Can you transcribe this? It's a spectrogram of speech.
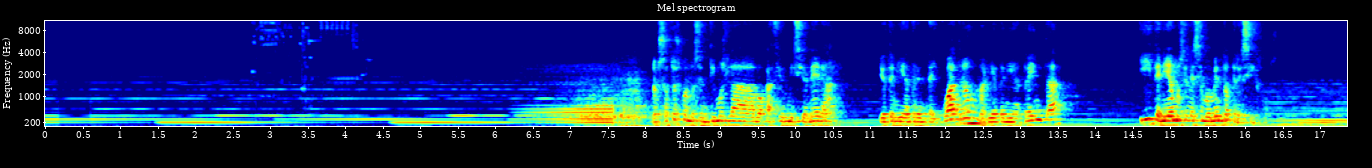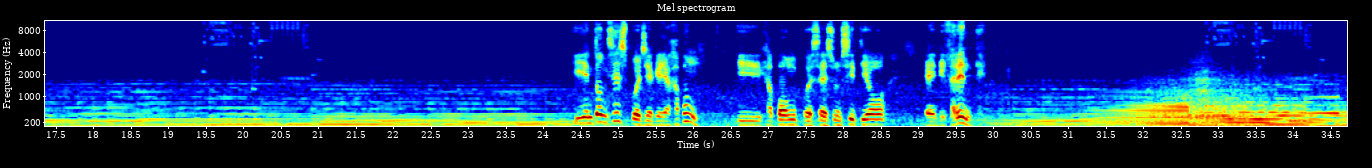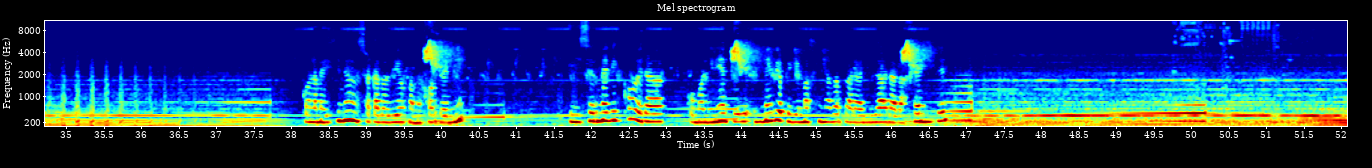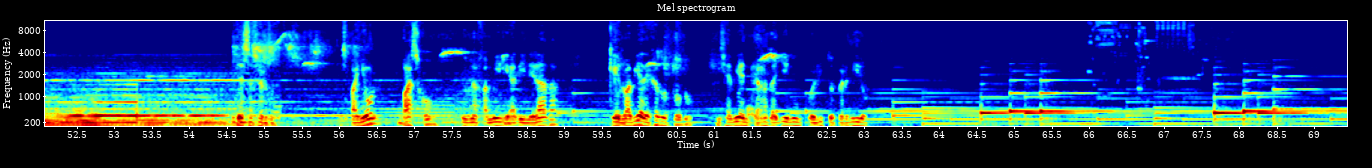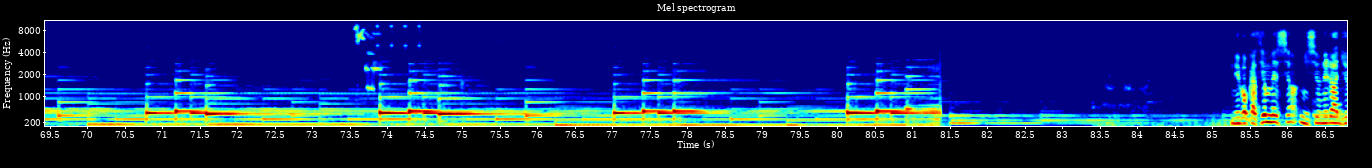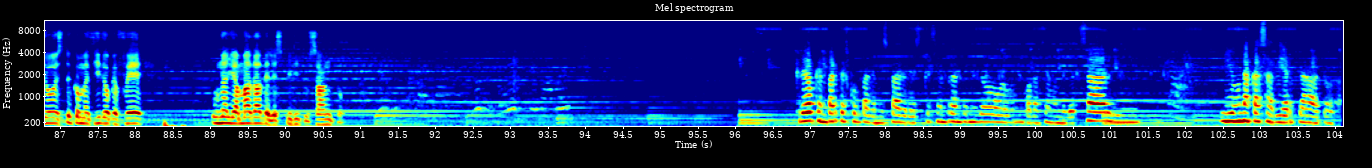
Cuando sentimos la vocación misionera, yo tenía 34, María tenía 30 y teníamos en ese momento tres hijos. Y entonces pues llegué a Japón. Y Japón pues es un sitio eh, diferente. La medicina ha sacado Dios lo mejor de mí. Y ser médico era como el medio que yo imaginaba para ayudar a la gente. de sacerdote, español, vasco, de una familia adinerada, que lo había dejado todo y se había enterrado allí en un pueblito perdido. Vocación misionera yo estoy convencido que fue una llamada del Espíritu Santo. Creo que en parte es culpa de mis padres, que siempre han tenido un corazón universal y, y una casa abierta a todos.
